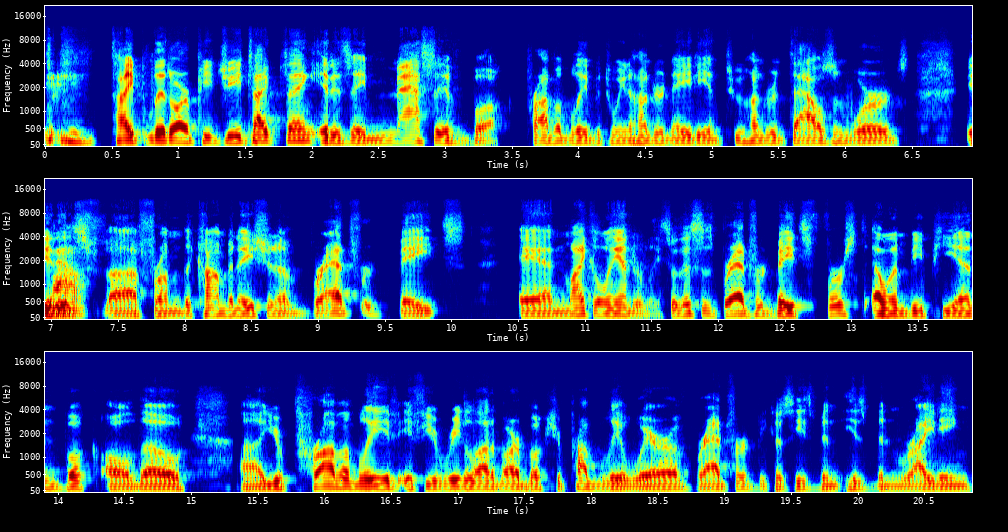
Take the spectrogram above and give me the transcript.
type lit RPG type thing. It is a massive book, probably between 180 and 200,000 words. It wow. is uh, from the combination of Bradford Bates and Michael Anderle. So this is Bradford Bates' first LMBPN book, although uh, you're probably, if, if, you read a lot of our books, you're probably aware of Bradford because he's been he's been writing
